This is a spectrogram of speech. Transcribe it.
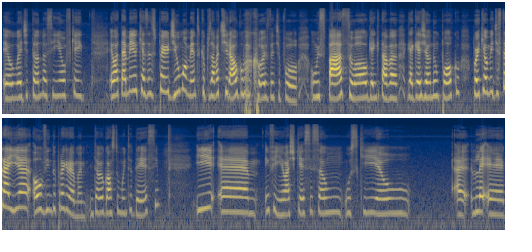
eu editando assim, eu fiquei. Eu até meio que às vezes perdi o momento que eu precisava tirar alguma coisa, tipo um espaço ou alguém que tava gaguejando um pouco, porque eu me distraía ouvindo o programa. Então eu gosto muito desse. E, é, enfim, eu acho que esses são os que eu é, le, é,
